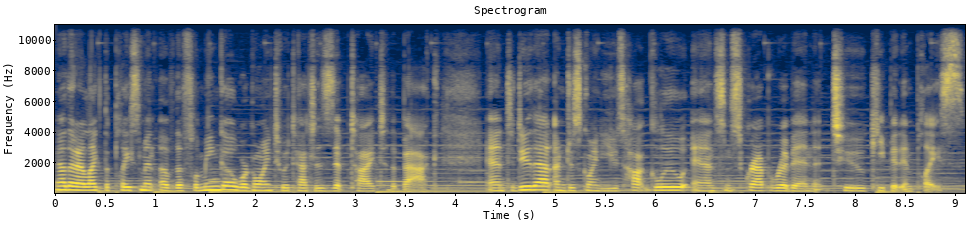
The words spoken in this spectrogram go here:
Now that I like the placement of the flamingo, we're going to attach a zip tie to the back. And to do that, I'm just going to use hot glue and some scrap ribbon to keep it in place.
